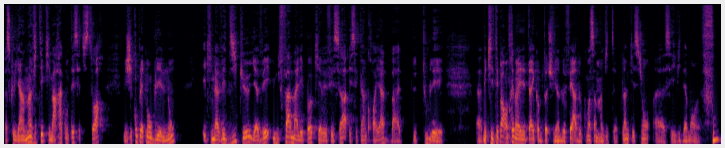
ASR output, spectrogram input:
parce qu'il y a un invité qui m'a raconté cette histoire, mais j'ai complètement oublié le nom et qui m'avait dit qu'il y avait une femme à l'époque qui avait fait ça et c'était incroyable. Bah, de tous les mais qui n'était pas rentré dans les détails comme toi tu viens de le faire. Donc moi ça m'invite plein de questions. Euh, c'est évidemment euh, fou,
